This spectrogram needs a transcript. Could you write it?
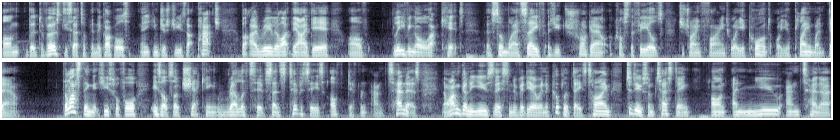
on the diversity setup in the goggles, and you can just use that patch. But I really like the idea of leaving all that kit uh, somewhere safe as you trog out across the fields to try and find where your quad or your plane went down. The last thing it's useful for is also checking relative sensitivities of different antennas. Now I'm going to use this in a video in a couple of days time to do some testing on a new antenna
